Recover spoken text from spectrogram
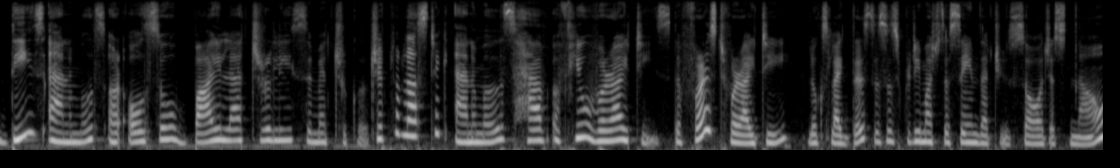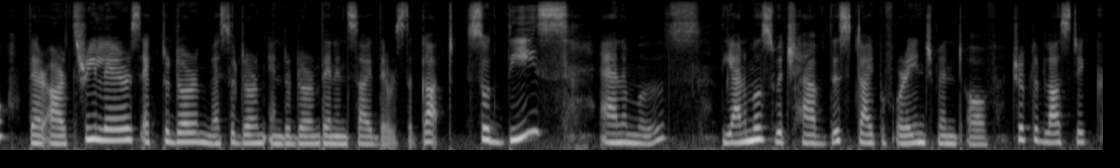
These animals are also bilaterally symmetrical. Triploblastic animals have a few varieties. The first variety looks like this. This is pretty much the same that you saw just now. There are three layers, ectoderm, mesoderm, endoderm, then inside there is the gut. So these animals, the animals which have this type of arrangement of triploblastic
